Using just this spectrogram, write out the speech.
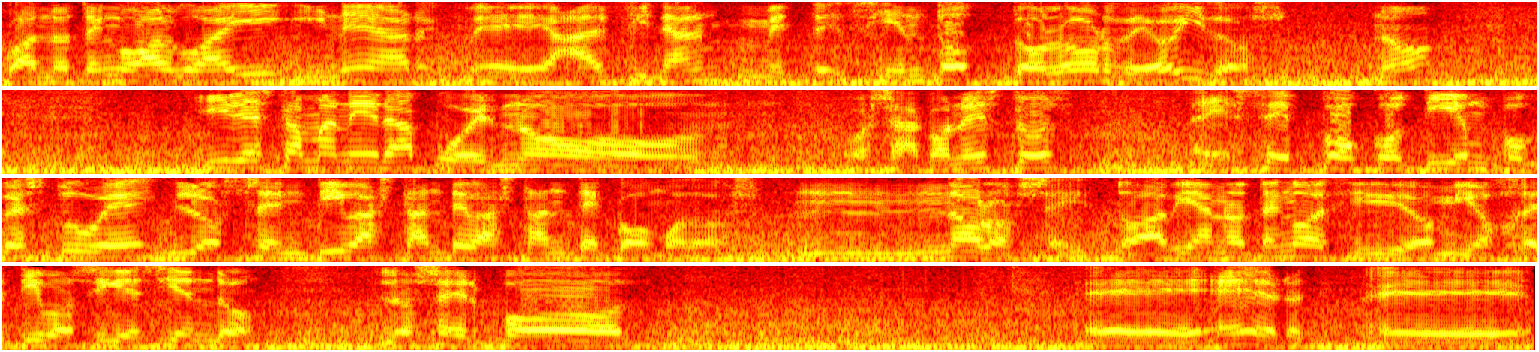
cuando tengo algo ahí, INEAR, eh, al final me siento dolor de oídos, ¿no? Y de esta manera, pues no. O sea, con estos, ese poco tiempo que estuve, los sentí bastante, bastante cómodos. Mm, no lo sé, todavía no tengo decidido. Mi objetivo sigue siendo los AirPods eh, Air eh,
